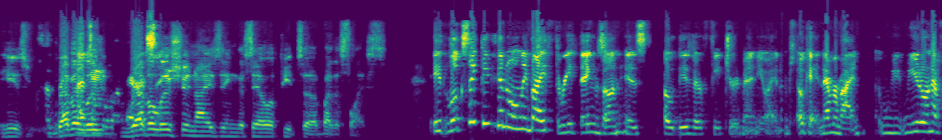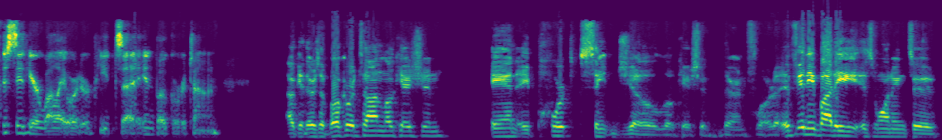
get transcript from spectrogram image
he's revolu- revolutionizing the sale of pizza by the slice. It looks like you can only buy three things on his. Oh, these are featured menu items. Okay, never mind. We, you don't have to sit here while I order pizza in Boca Raton. Okay, there's a Boca Raton location and a Port St. Joe location there in Florida. If anybody is wanting to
